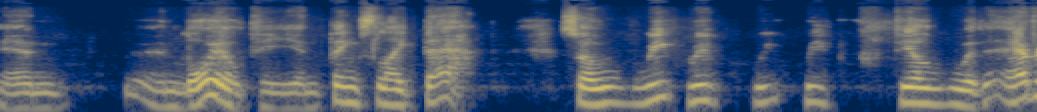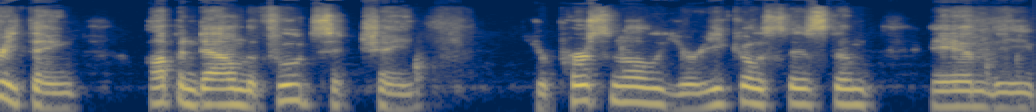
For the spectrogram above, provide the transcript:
and and loyalty and things like that. So we we we, we deal with everything up and down the food chain your personal, your ecosystem, and the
